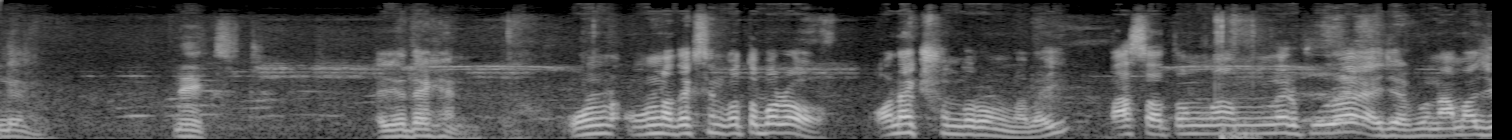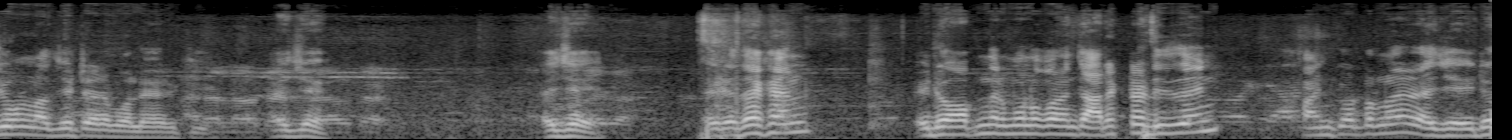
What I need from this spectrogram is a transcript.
লেন। নেক্সট এই যে দেখেন ওলনা- দেখছেন কত বড়? অনেক সুন্দর ওলনা ভাই। পাঁচ ওলনার পুরো এই যে নামাজি ওলনা যেটা বলে আর কি। এই যে এই যে এটা দেখেন এটা আপনার মনে করেন যে আরেকটা ডিজাইন। ফাইন কটনের এই যে এটা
